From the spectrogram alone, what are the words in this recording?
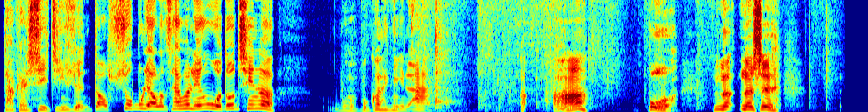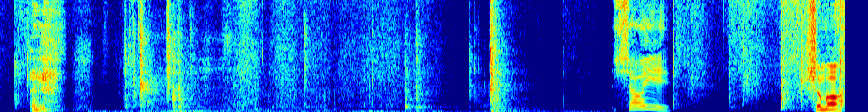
大概是已经忍到受不了了，才会连我都亲了。我不怪你啦。啊！不，那那是，嗯，萧逸，什么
